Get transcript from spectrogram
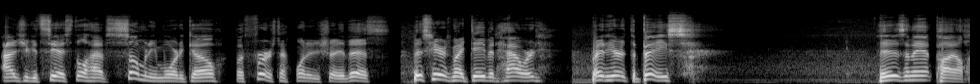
As you can see, I still have so many more to go, but first I wanted to show you this. This here is my David Howard. Right here at the base is an ant pile.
